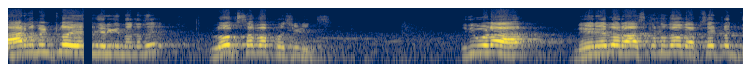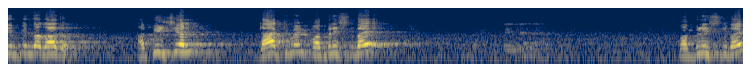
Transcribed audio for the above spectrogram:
పార్లమెంట్లో ఏం జరిగిందన్నది లోక్సభ ప్రొసీడింగ్స్. ఇది కూడా నేనేదో రాసుకున్నదో వెబ్సైట్లోకి దింపిందో కాదు. Official document published by published by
